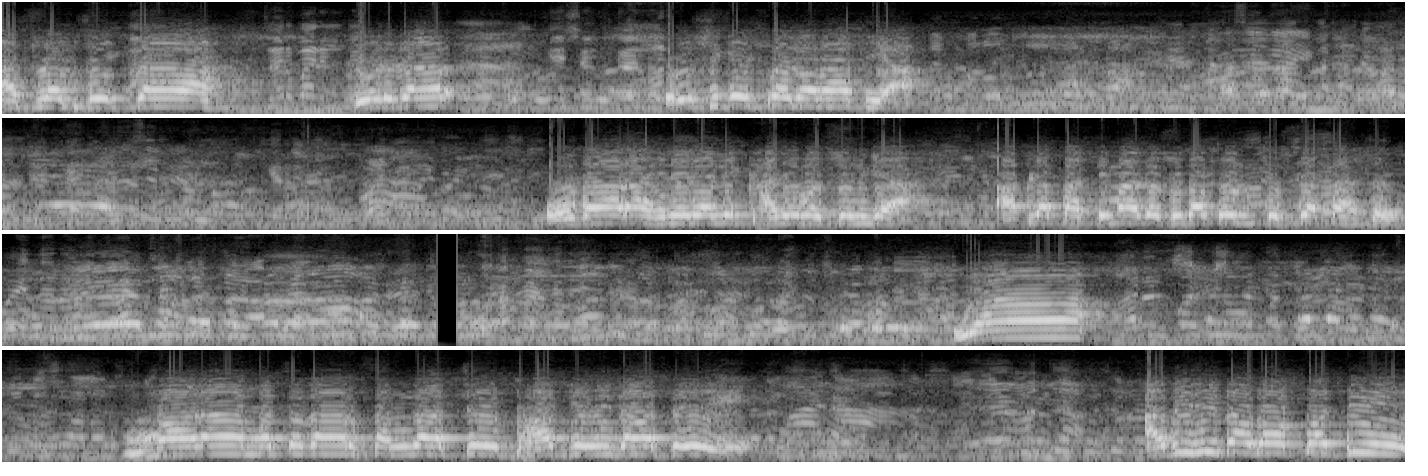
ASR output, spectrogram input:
असलम शेखचा जोडीदार ऋषिकेश पैलवान आत या उभा राहिलेल्यांनी खाली बसून घ्या. आपल्या पाठीमागे सुद्धा कोण कुस्त्या पाहतोय? या माडा मतदारसंघाचे भाग्य विधाते अभिजिताबा पाटील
